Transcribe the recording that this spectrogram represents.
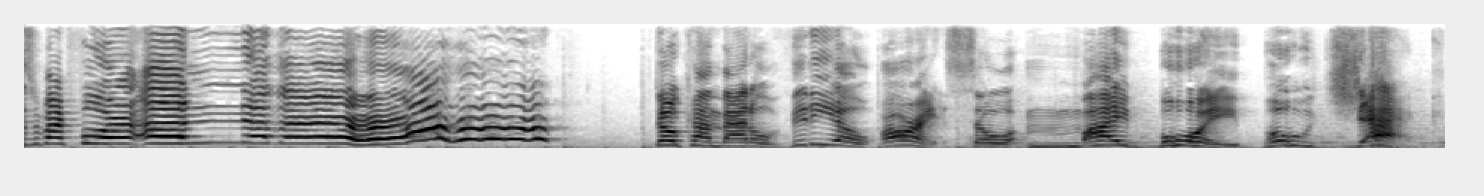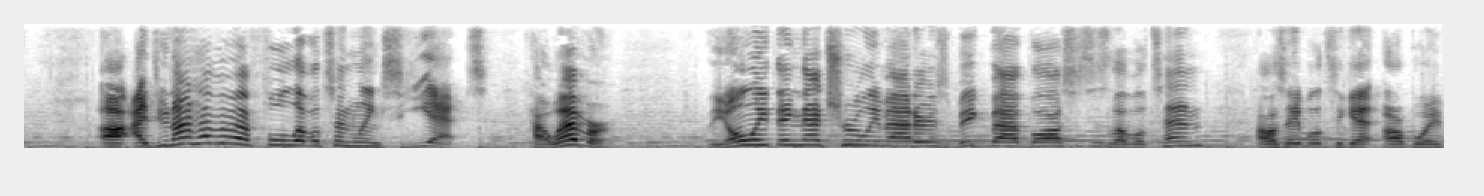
guys, we're back for another Dokkan Battle video. Alright, so my boy, Bojack. Uh, I do not have him at full level 10 links yet. However, the only thing that truly matters, Big Bad Bosses is level 10. I was able to get our boy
